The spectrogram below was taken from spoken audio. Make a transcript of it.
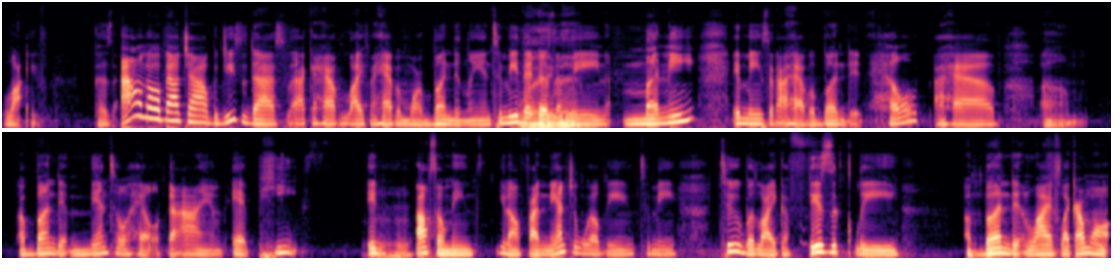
life. Because I don't know about y'all, but Jesus died so that I can have life and have it more abundantly. And to me, that Well, doesn't amen. mean money. It means that I have abundant health. I have um, abundant mental health, that I am at peace. It Mhm. also means, you know, financial well being to me too, but like a physically abundant life. Like I want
